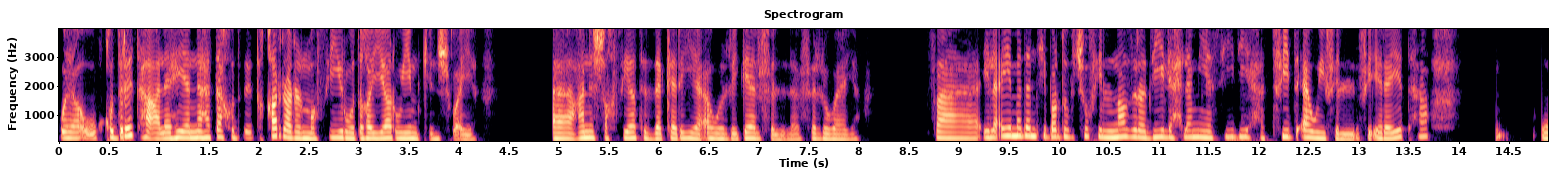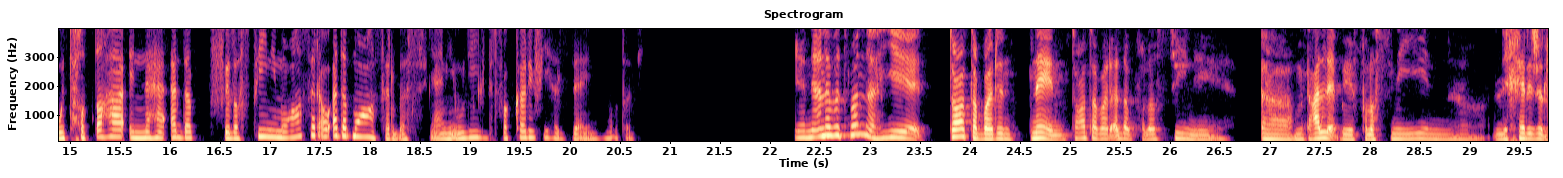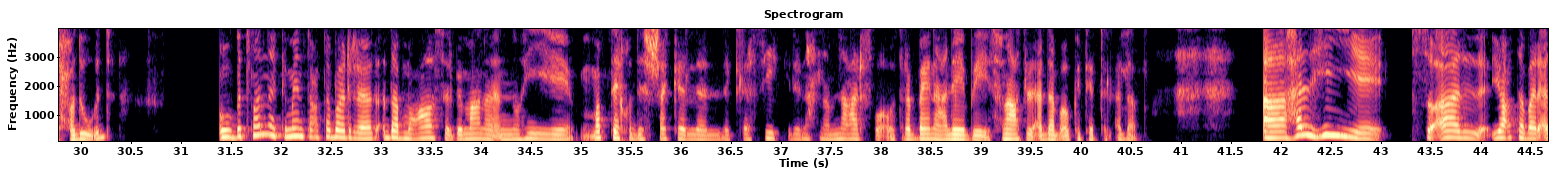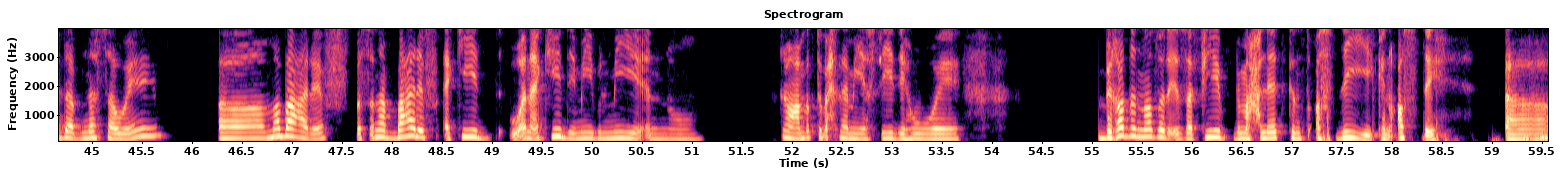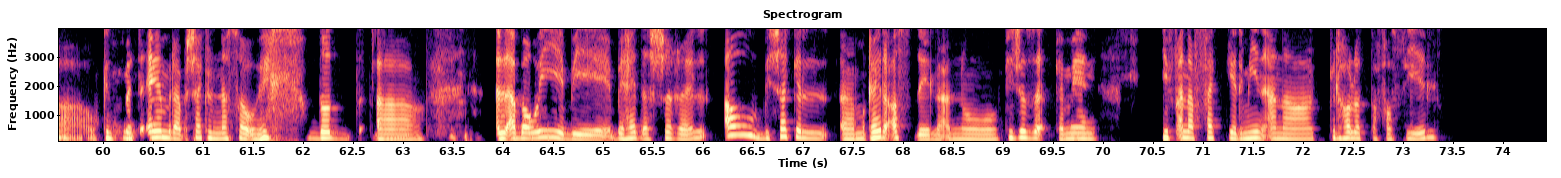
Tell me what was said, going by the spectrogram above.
و وقدرتها على هي إنها تاخد تقرر المصير وتغيّره يمكن شوية. آآ عن الشخصيات الذكرية أو الرجال في في الرواية. فإلى أي مدى أنتِ برضه بتشوفي النظرة دي لأحلام يا سيدي هتفيد أوي في في قرايتها وتحطّها إنها أدب فلسطيني معاصر أو أدب معاصر بس، يعني قولي لي بتفكّري فيها إزاي النقطة دي؟ يعني أنا باتمنى هي تعتبر 2 تعتبر أدب فلسطيني آآ متعلّق بفلسطينيين آه، اللي خارج الحدود، وباتمنى كمان تعتبر أدب معاصر بمعنى إنه هي ما بتاخُد الشكل الكلاسيكي اللي نحن بنعرفه أو تربّينا عليه بصناعة الأدب أو كتابة الأدب. آآ هل هي السؤال يُعتبر أدب نسوي؟ آآ ما بعرف، بس أنا بعرف أكيد وأنا أكيدة 100% إنه إنه عم باكتب أحلامي يا سيدي هو بغض النظر إذا في بمحلات كنت قصدية كان قصدي آه وكنت متآمرة بشكل نسوي ضد آه الأبوية بهذا الشغل أو بشكل غير قصدي لأنه في جزء كمان كيف أنا بفكر مين أنا كل هول التفاصيل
